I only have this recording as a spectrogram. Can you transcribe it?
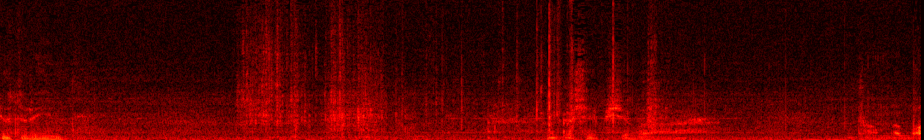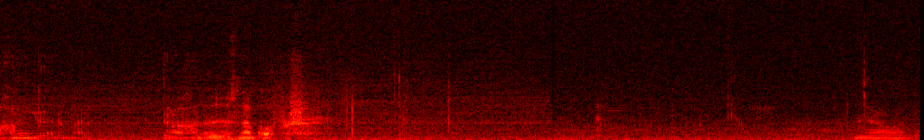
götüreyim. Qəşəng pişib ha. Tam da baxın görün mən. Baxın öz-özünə qopur. Ya.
